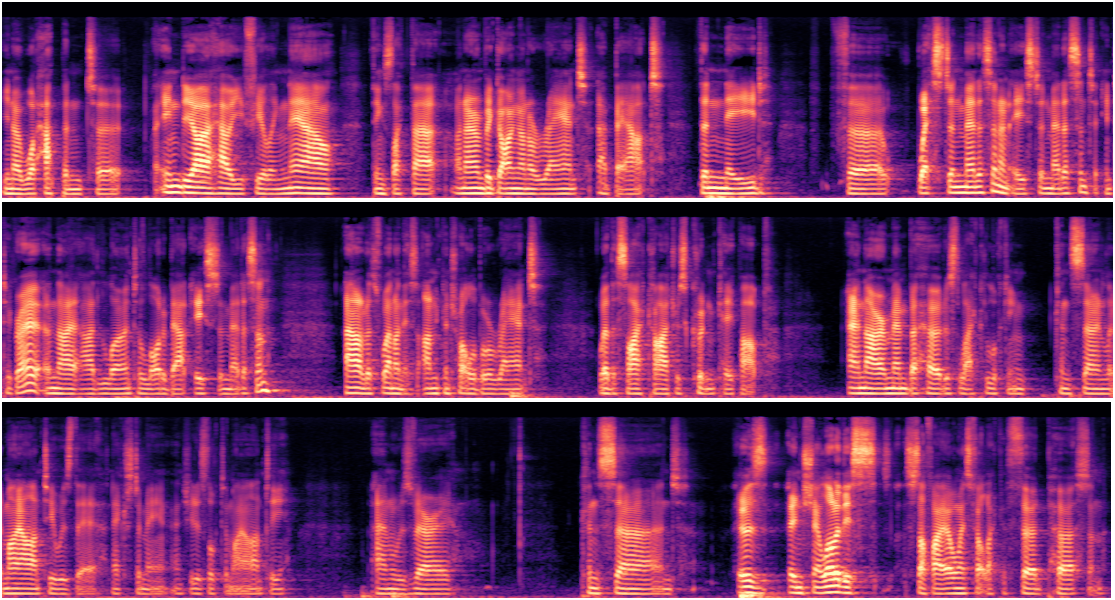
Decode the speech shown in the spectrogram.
you know, what happened to India, how are you feeling now? things like that. And I remember going on a rant about the need for Western medicine and Eastern medicine to integrate. And I, I'd learned a lot about Eastern medicine. And I just went on this uncontrollable rant where the psychiatrist couldn't keep up. And I remember her just like looking concerned. Like my auntie was there next to me, and she just looked at my auntie and was very concerned. It was interesting. A lot of this stuff, I almost felt like a third person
